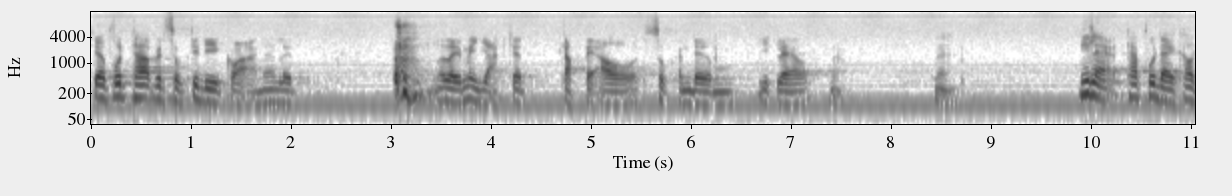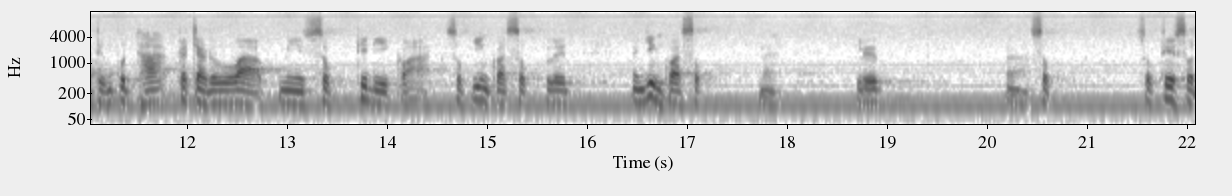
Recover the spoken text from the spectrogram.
เจอพุทธะเป็นสุขที่ดีกว่านะเลยเลยไม่อยากจะกลับไปเอาสุขอันเดิมอีกแล้วนะนะนี่แหละ ถ้าผู้ใดเข้าถึงพุทธะก็จะรู้ว่ามีสุขที่ดีกว่า สุขยิ่งกว่าสุขหรือมันยิ่งกว่าสุขนะหรือ สุขสุขที่สุด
